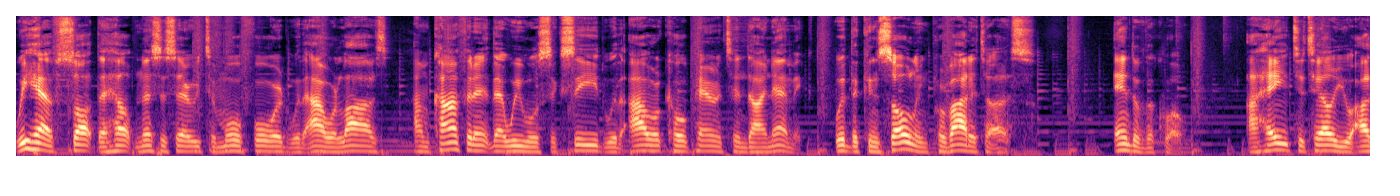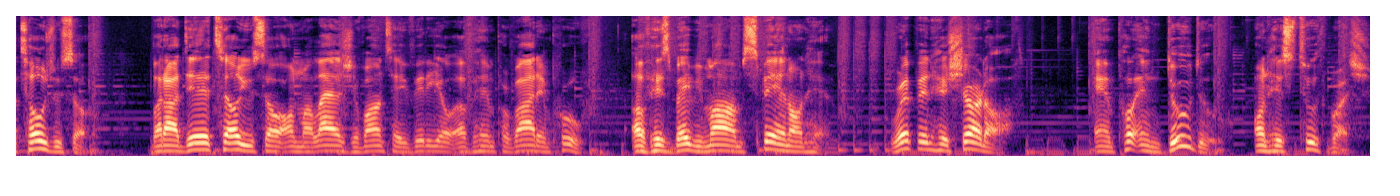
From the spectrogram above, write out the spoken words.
we have sought the help necessary to move forward with our lives. I'm confident that we will succeed with our co parenting dynamic, with the consoling provided to us. End of the quote. I hate to tell you I told you so, but I did tell you so on my last Gervonta video of him providing proof of his baby mom spitting on him, ripping his shirt off, and putting doo doo on his toothbrush.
